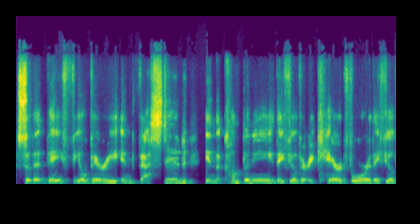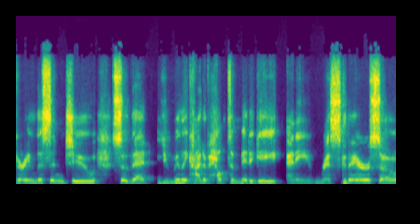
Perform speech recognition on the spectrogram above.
so that they feel very invested in the company, they feel very cared for, they feel very listened to, so that you really kind of help to mitigate any risk there. So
